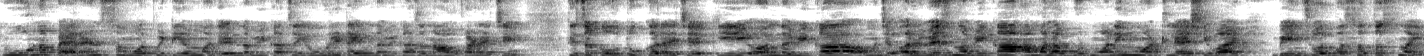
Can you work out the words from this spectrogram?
पूर्ण पेरेंट्स समोर पी टी एममध्ये नविकाचं एवढी टाईम नविकाचं नाव काढायचे. तिचं कौतुक करायचे की नविका म्हणजे ऑलवेज नविका आम्हाला गुड मॉर्निंग म्हटल्याशिवाय बेंचवर बसतच नाही.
